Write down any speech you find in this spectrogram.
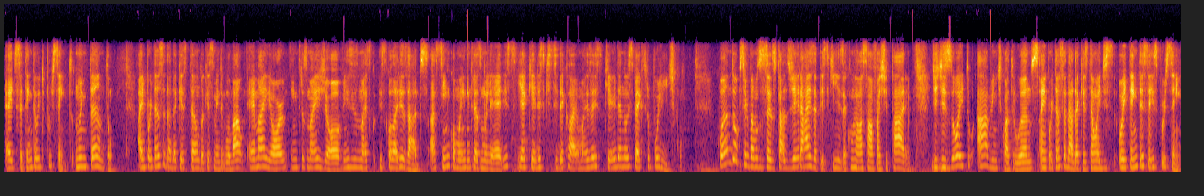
é de 78%. No entanto, a importância da questão do aquecimento global é maior entre os mais jovens e os mais escolarizados, assim como entre as mulheres e aqueles que se declaram mais à esquerda no espectro político. Quando observamos os resultados gerais da pesquisa com relação à faixa etária, de 18 a 24 anos, a importância dada à questão é de 86%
